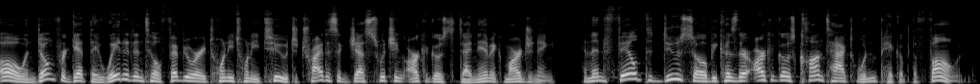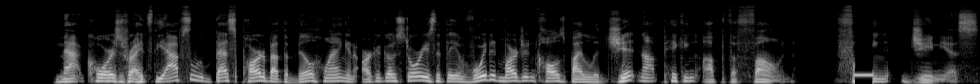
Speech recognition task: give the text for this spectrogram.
Oh, and don't forget they waited until February 2022 to try to suggest switching Archegos to dynamic margining, and then failed to do so because their Archegos contact wouldn't pick up the phone. Matt Kors writes The absolute best part about the Bill Hwang and Archegos story is that they avoided margin calls by legit not picking up the phone. Fucking genius.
